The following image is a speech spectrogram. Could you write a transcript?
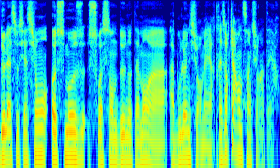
de l'association Osmose 62, notamment à, à Boulogne-sur-Mer. 13h45 sur Inter.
